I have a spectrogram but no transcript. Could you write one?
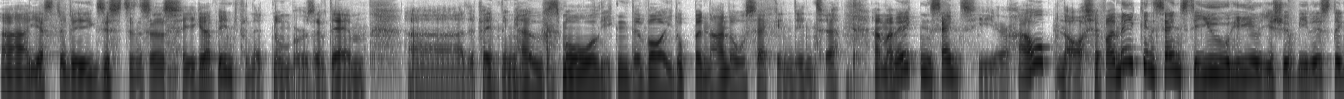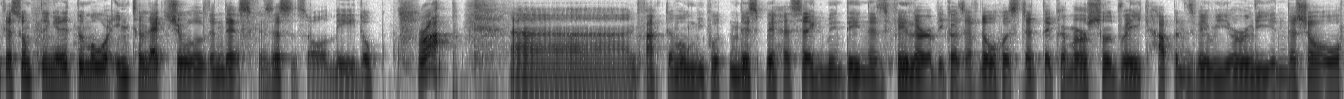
uh, yesterday existences. You could have infinite numbers of them, uh, depending how small you can divide up a nanosecond into. Am I making sense here? I hope not. If I'm making sense to you here, you should be listening to something a little more intellectual than this, because this is all made up crap. Uh, in fact, I'm only putting this bit of segment in as filler because I've noticed that the commercial break happens very early in the show,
